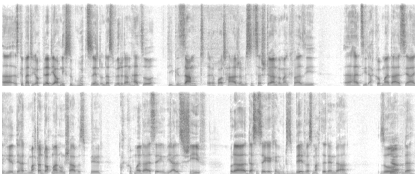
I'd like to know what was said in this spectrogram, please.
äh, es gibt natürlich auch Bilder, die auch nicht so gut sind. Und das würde dann halt so die Gesamtreportage ein bisschen zerstören, wenn man quasi äh, halt sieht, ach guck mal, da ist ja hier, der hat, macht dann doch mal ein unscharfes Bild. Ach guck mal, da ist ja irgendwie alles schief. Oder das ist ja gar kein gutes Bild, was macht er denn da? So, ja. ne?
